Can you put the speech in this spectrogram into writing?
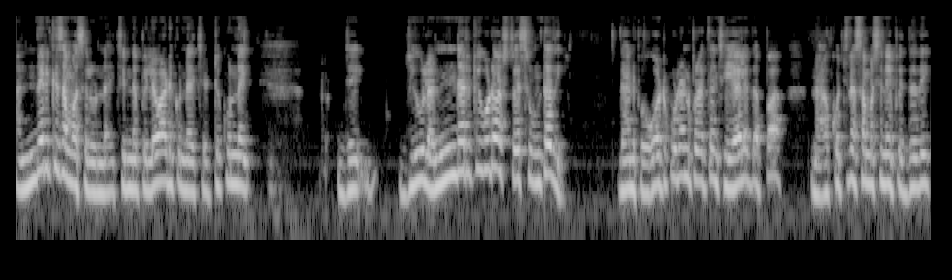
అందరికీ సమస్యలు ఉన్నాయి. చిన్న పిల్లవాడికి ఉన్నాయి చెట్టుకు ఉన్నాయి జీ- జీవులందరికీ కూడా స్ట్రెస్ ఉంటుంది. దాన్ని పోగొట్టుకోవడానికి ప్రయత్నం చేయాలి తప్ప నాకు వచ్చిన సమస్యనే పెద్దది.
